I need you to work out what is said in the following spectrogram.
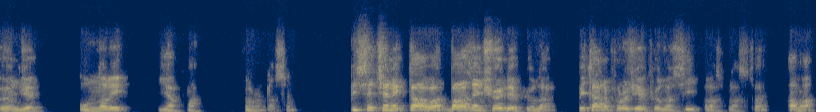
Önce onları yapmak zorundasın. Bir seçenek daha var. Bazen şöyle yapıyorlar. Bir tane proje yapıyorlar C++'da ama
